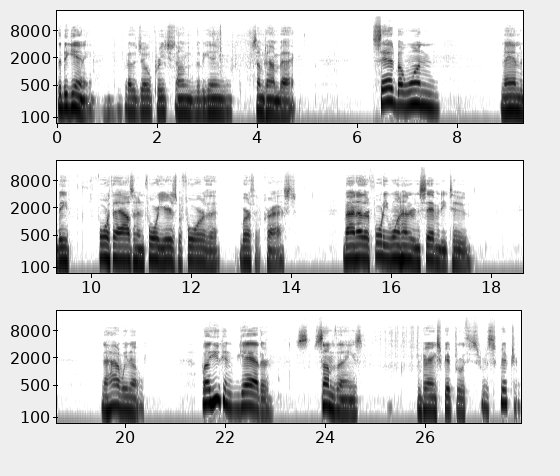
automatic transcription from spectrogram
the beginning. Brother Joe preached on the beginning some time back, said by one man to be 4,004 years before the birth of Christ, by another 4,172. Now, how do we know? Well, you can gather some things comparing Scripture with Scripture.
